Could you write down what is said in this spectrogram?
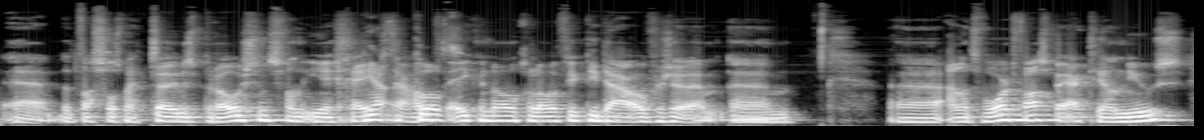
uh, dat was volgens mij Teunis Broosens van ING. Ja, daar hoofdeconoom, geloof ik. Die daarover ze, um, uh, aan het woord was bij RTL Nieuws.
